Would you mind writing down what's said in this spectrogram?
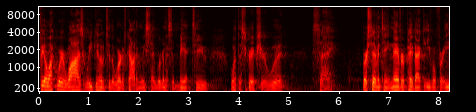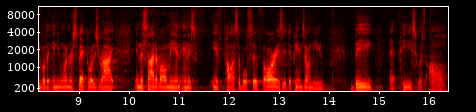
feel like we're wise, we go to the Word of God and we say, we're going to submit to what the Scripture would say. Verse 17, never pay back evil for evil to anyone. Respect what is right in the sight of all men, and if possible, so far as it depends on you, be at peace with all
